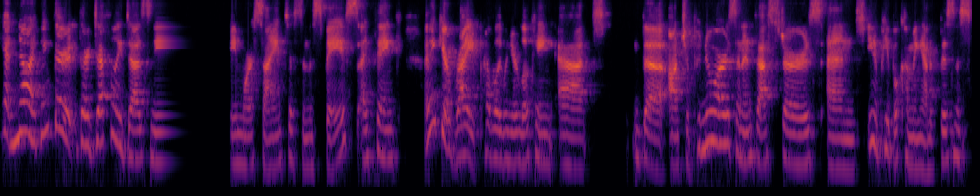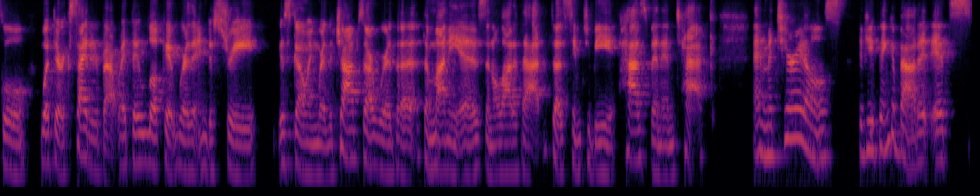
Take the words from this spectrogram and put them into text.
Yeah no i think there there definitely does need more scientists in the space. I think i think you're right probably when you're looking at the entrepreneurs and investors and you know people coming out of business school what they're excited about right? They look at where the industry is going, where the jobs are, where the, the money is. And a lot of that does seem to be, has been in tech. And materials, if you think about it, it's,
